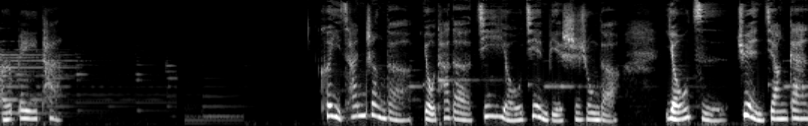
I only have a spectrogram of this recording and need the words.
而悲叹。可以参证的有他的《基游鉴别诗》中的“游子倦江干”，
